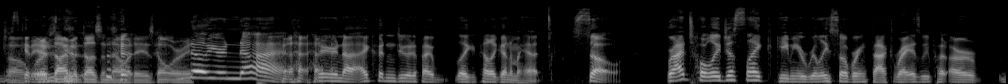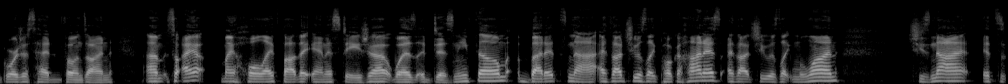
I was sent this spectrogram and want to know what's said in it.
Just oh, kidding. We're a dime a dozen nowadays. Don't worry. no, you're not. No, you're not. I couldn't do it if I like if I had a gun in my head. So Brad totally just like gave me a really sobering fact right as we put our gorgeous headphones on. Um, so I my whole life thought that Anastasia was a Disney film, but it's not. I thought she was like Pocahontas. I thought she was like Mulan. She's not. It's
